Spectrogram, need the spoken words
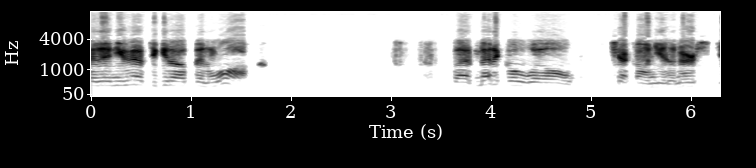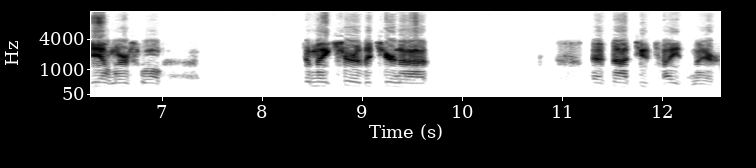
And then you have to get up and walk. But medical will check on you, the nurse, jail nurse will, to make sure that you're not, that's not too tight in there.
